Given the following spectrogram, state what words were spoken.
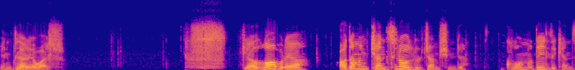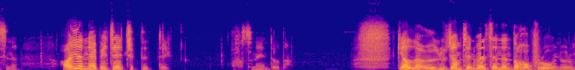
Benimkiler yavaş. Gel la buraya. Adamın kendisini öldüreceğim şimdi. Klonu değil de kendisini. Hayır NPC çıktı direkt. Kafasına indi o da. Gel la öldüreceğim seni. Ben senden daha pro oynuyorum.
